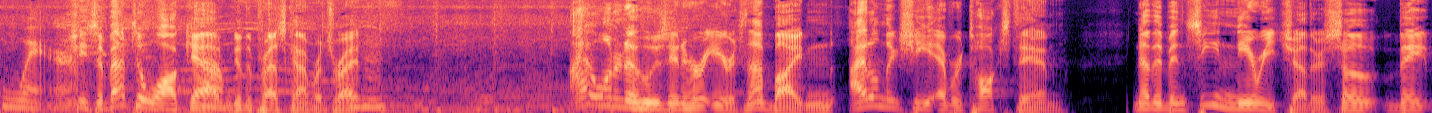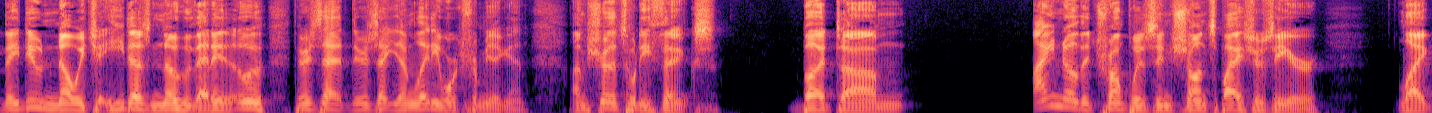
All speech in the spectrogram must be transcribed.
Where? She's about to walk out Oh. and do the press conference, right? I want to know who's in her ear. It's not Biden. I don't think she ever talks to him. Now they've been seen near each other, so they they do know each other. He doesn't know who that is. Oh, there's that there's that young lady who works for me again. I'm sure that's what he thinks. But um, I know that Trump was in Sean Spicer's ear like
